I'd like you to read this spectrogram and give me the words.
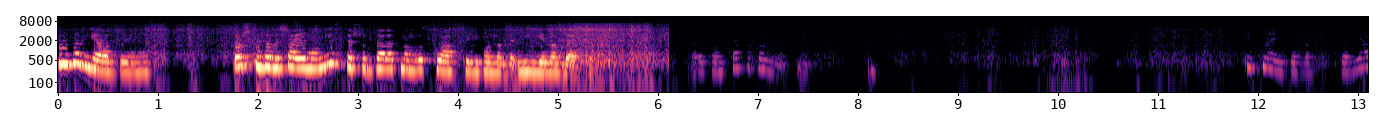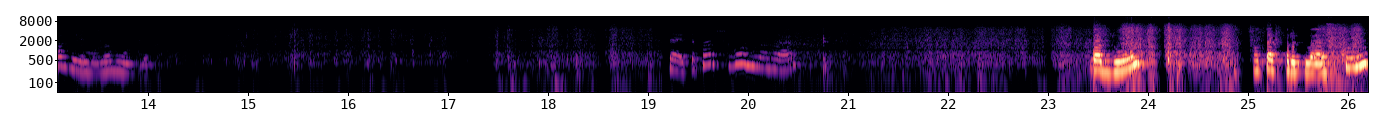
І зав'язуємо. Трошки залишаємо місце, щоб зараз нам розкласти його на, її на деко. Зараз вам все покажу. Тісненько зав'язуємо на вузлик. Все, тепер швом наверх. Кладу. Отак приплескую.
